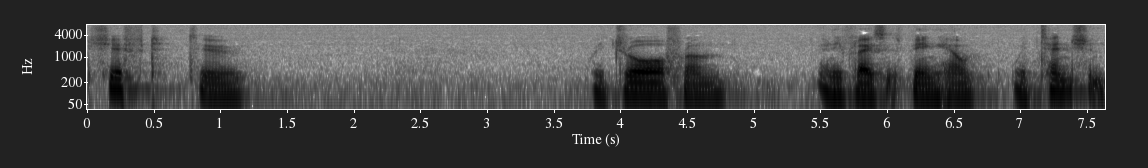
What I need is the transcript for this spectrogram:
shift, to withdraw from any place that's being held with tension.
